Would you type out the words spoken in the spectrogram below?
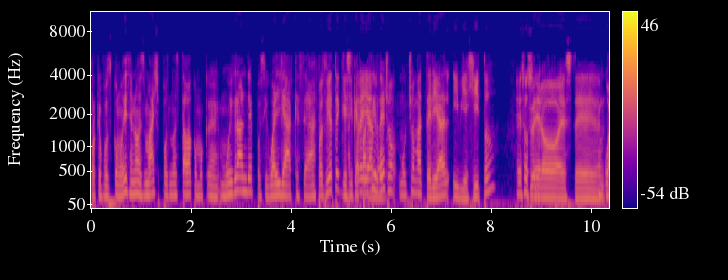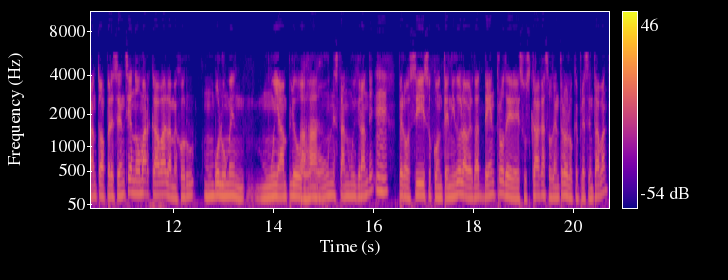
porque pues como dicen no Smash pues no estaba como que muy grande pues igual ya que sea Pues fíjate que sí que partir de- mucho, mucho material y viejito, Eso sí. pero este... En cuanto a presencia, no marcaba a lo mejor un volumen muy amplio o- Ajá. o un stand muy grande, pero sí su contenido, la verdad, dentro de sus cajas o dentro de lo que presentaban,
